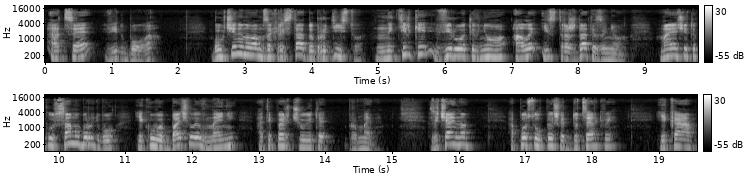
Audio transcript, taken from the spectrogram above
А це від Бога. Бо вчинено вам за Христа добродійство, не тільки вірувати в нього, але і страждати за нього, маючи таку саму боротьбу, яку ви бачили в мені, а тепер чуєте про мене. Звичайно, апостол пише до церкви, яка,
